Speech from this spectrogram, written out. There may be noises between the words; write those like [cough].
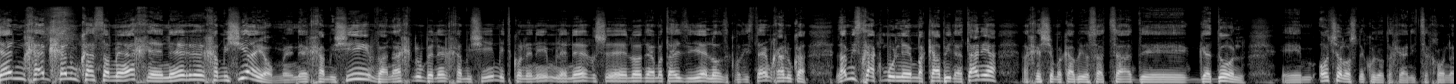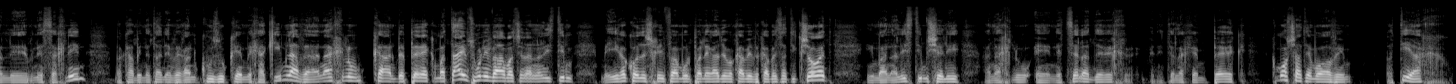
כן, חג חנוכה שמח, אה, נר חמישי היום, אה, נר חמישי, ואנחנו בנר חמישי מתכוננים לנר שלא יודע מתי זה יהיה, לא, זה כבר הסתיים חנוכה, למשחק מול אה, מכבי נתניה, אחרי שמכבי עושה צעד גדול, עוד שלוש נקודות אחרי הניצחון על בני סכנין, מכבי נתניה ורן קוזוק מחכים לה, ואנחנו כאן בפרק 284 של אנליסטים מעיר הקודש חיפה מול פני רדיו מכבי וכבש התקשורת, עם האנליסטים שלי, אנחנו נצא לדרך וניתן לכם פרק כמו שאתם אוהבים, פתיח.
